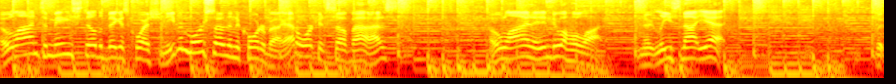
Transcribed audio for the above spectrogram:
O line to me still the biggest question, even more so than the quarterback. That'll work itself out. I just O line, they didn't do a whole lot, at least not yet. But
